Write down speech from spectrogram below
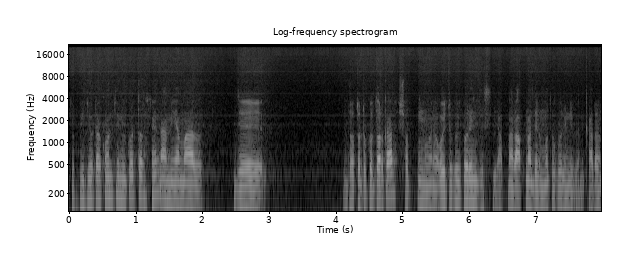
তো ভিডিওটা কন্টিনিউ করতে থাকেন। আমি আমার যে যতটুকু দরকার মানে ওইটুকুই করে নিতেছি। আপনারা আপনাদের মতো করে নেবেন, কারণ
